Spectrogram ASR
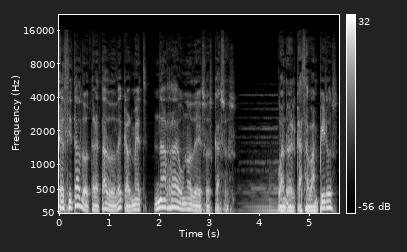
El citado Tratado de Calmet narra uno de esos casos, cuando el cazavampiros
